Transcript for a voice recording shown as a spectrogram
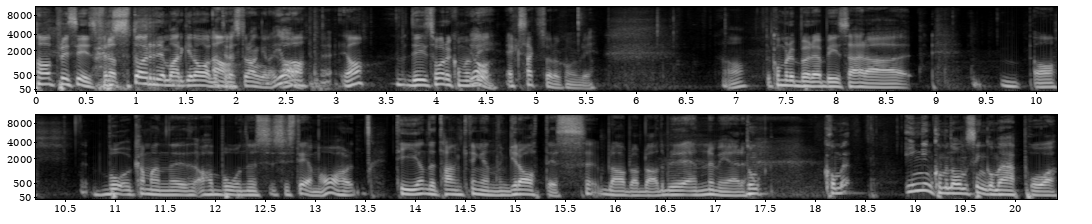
Ja, precis. För att, Större marginaler till restaurangerna. Ja. Ja. Det är så det kommer Ja. bli. Exakt så det kommer bli. Ja, då kommer det börja bli så här... äh, Ja, bo, kan man äh, ha bonussystem. Åh, har tionde tankningen gratis. Bla, bla, bla. Då blir det ännu mer. De kommer, ingen kommer någonsin gå med på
